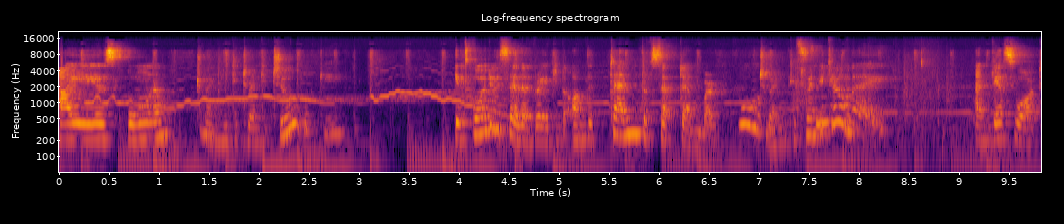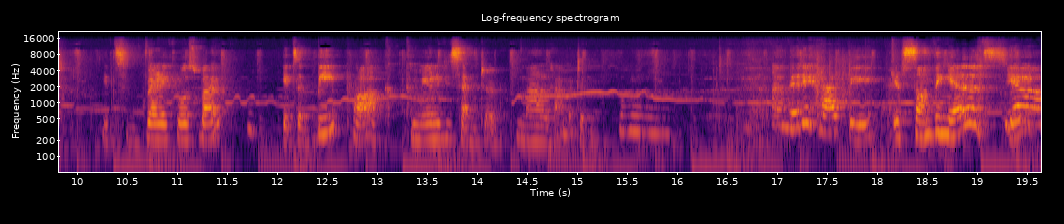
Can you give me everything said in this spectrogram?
IAS Onam 2022. okay. It's going to be celebrated on the 10th of September Oh, 2022. Bye. And guess what? It's very close by. It's at Bee Park Community Center, Manor Hamilton. Oh. I'm very happy. It's something else. Yeah.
